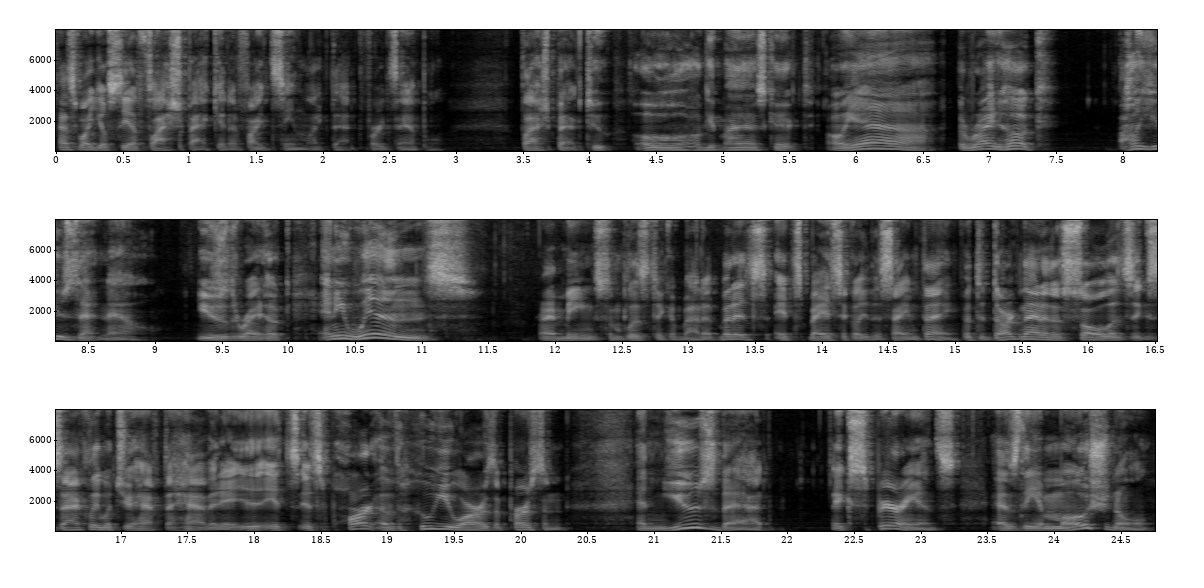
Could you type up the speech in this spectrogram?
That's why you'll see a flashback in a fight scene like that, for example. Flashback to, oh, I'll get my ass kicked. Oh, yeah, the right hook. I'll use that now. Uses the right hook, and he wins. I'm being simplistic about it, but it's it's basically the same thing. But the Dark Night of the Soul is exactly what you have to have. It, it it's it's part of who you are as a person, and use that experience as the emotional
